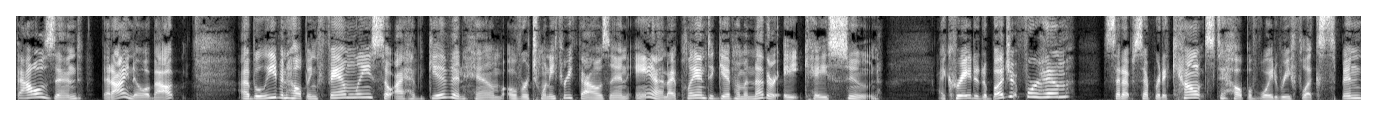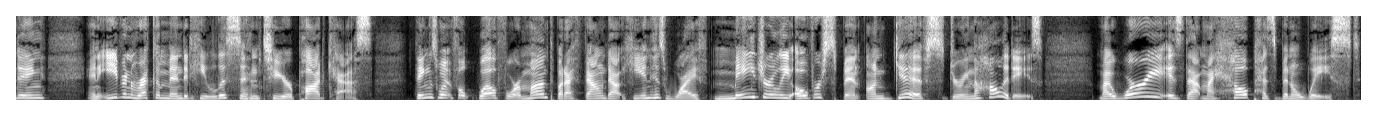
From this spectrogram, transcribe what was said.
thousand that I know about. I believe in helping families, so I have given him over 23,000 and I plan to give him another 8k soon. I created a budget for him, set up separate accounts to help avoid reflex spending, and even recommended he listen to your podcasts. Things went well for a month, but I found out he and his wife majorly overspent on gifts during the holidays. My worry is that my help has been a waste.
